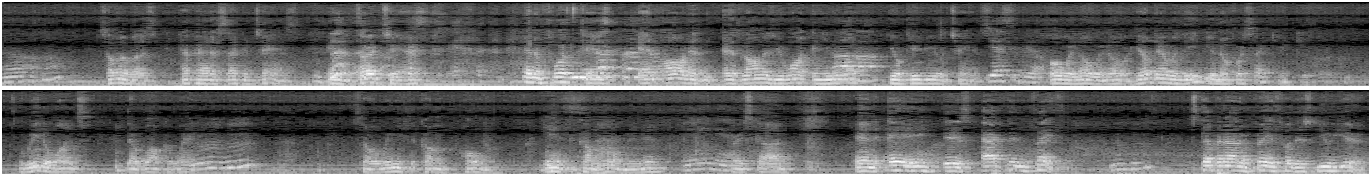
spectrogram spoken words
Uh-huh. Some of us have had a second chance and a third chance and a fourth chance and on as, as long as you want. And you know Uh-huh. what? He'll give you a chance Yes, He will. over and over and over. He'll never leave you nor forsake you. We the ones that walk away. Mm-hmm. So we need to come home. We need to come home. Amen. Amen. Praise God. And A is act in faith. Mm-hmm. Stepping out in faith for this new year,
